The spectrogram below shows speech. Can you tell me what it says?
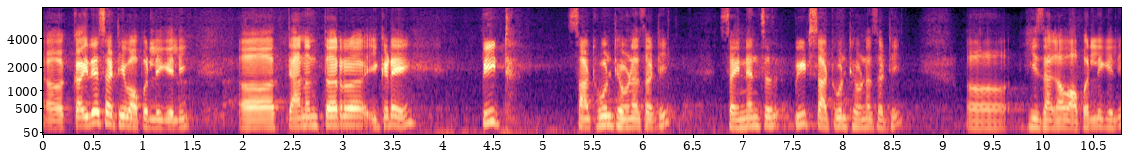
कैदेसाठी वापरली गेली. त्यानंतर इकडे पीठ साठवून ठेवण्यासाठी सैन्यांचं पीठ साठवून ठेवण्यासाठी ही जागा वापरली गेली.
